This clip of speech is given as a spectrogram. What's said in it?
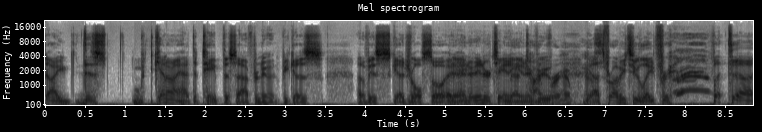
I, this Ken and I had to tape this afternoon because of his schedule. So an, an entertaining Bedtime interview for him, Yeah, it's probably too late for him. but uh,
